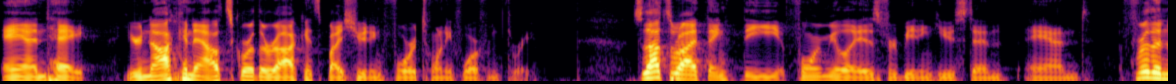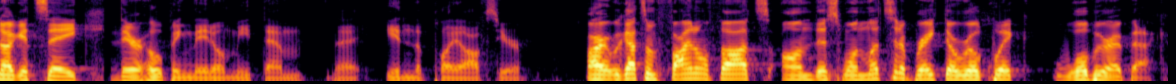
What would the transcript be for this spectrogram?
And hey, you're not going to outscore the Rockets by shooting 424 from three. So that's what I think the formula is for beating Houston. And for the Nuggets' sake, they're hoping they don't meet them uh, in the playoffs here. All right, we got some final thoughts on this one. Let's hit a break though, real quick. We'll be right back.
